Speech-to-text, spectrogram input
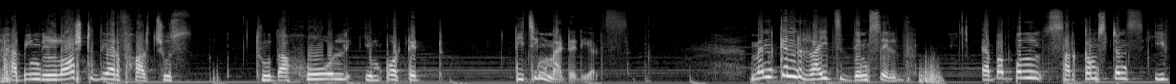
having lost their virtues through the whole imported teaching materials. Men can rise themselves above all circumstance if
